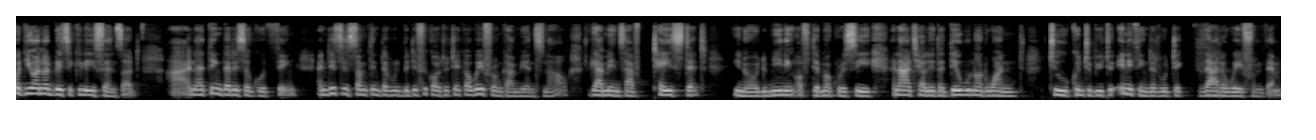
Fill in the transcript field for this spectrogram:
but you are not basically censored. And I think that is a good thing. And this is something that will be difficult to take away from Gambians now. Gambians have tasted you know, the meaning of democracy. And I tell you that they would not want to contribute to anything that would take that away from them.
